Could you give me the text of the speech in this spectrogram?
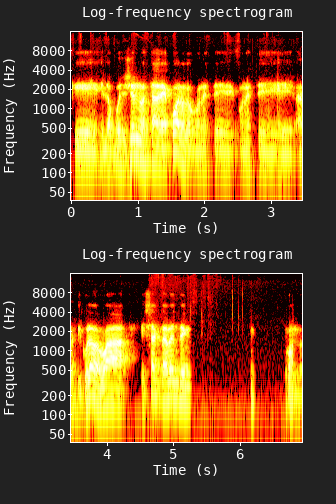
que la oposición no está de acuerdo con este, con este articulado, va exactamente en...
